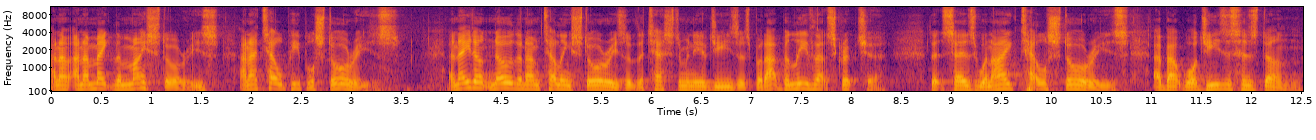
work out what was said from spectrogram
And I, and I make them my stories, and I tell people stories. And they don't know that I'm telling stories of the testimony of Jesus, but I believe that scripture that says when I tell stories about what Jesus has done,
